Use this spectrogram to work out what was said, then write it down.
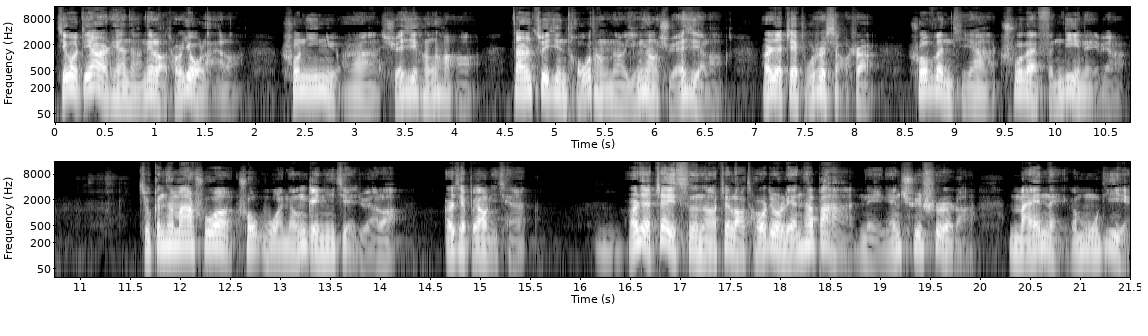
结果第二天呢，那老头又来了，说你女儿啊学习很好，但是最近头疼呢，影响学习了，而且这不是小事儿。说问题啊出在坟地那边，就跟他妈说说我能给你解决了，而且不要你钱。而且这次呢，这老头就是连他爸哪年去世的，买哪个墓地，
